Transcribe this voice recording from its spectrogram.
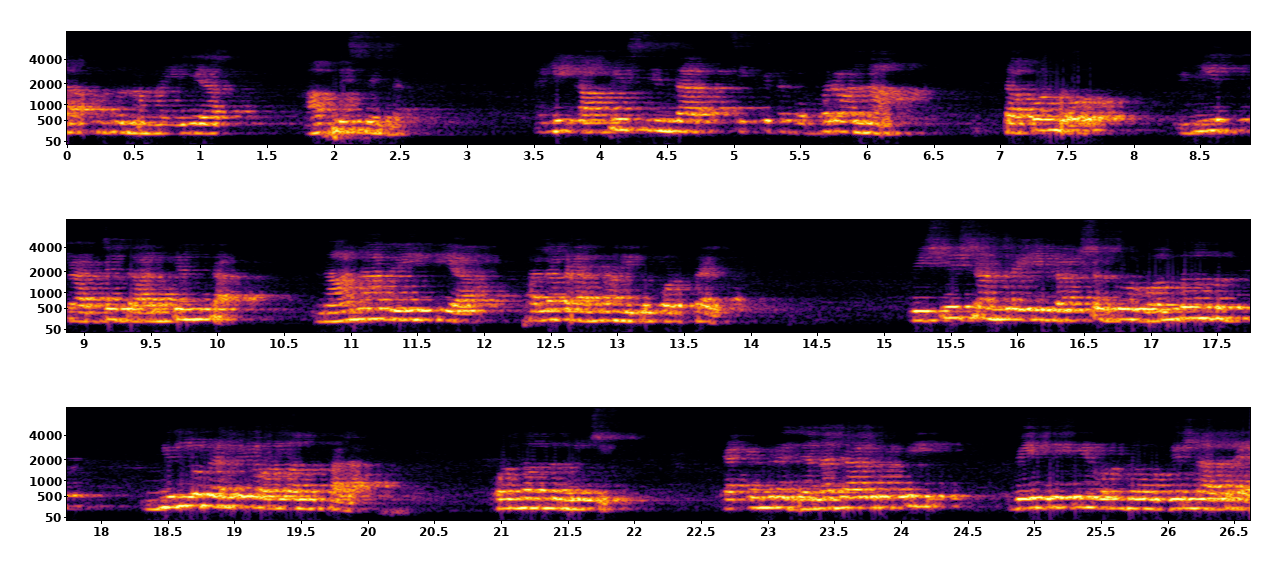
ಹಾಕುದು ನಮ್ಮ ಇಲ್ಲಿಯ ಆಫೀಸ್ನಿಂದ. ಈ ಆಫೀಸ್ನಿಂದ ಸಿಕ್ಕಿದ ಗೊಬ್ಬರವನ್ನ ತಗೊಂಡು ಇಡೀ ರಾಜ್ಯದಾದ್ಯಂತ ನಾನಾ ರೀತಿಯ ಫಲಗಳನ್ನ ಇದು ಕೊಡ್ತಾ ಇದೆ. ವಿಶೇಷ ಅಂದ್ರೆ ಈ ವೃಕ್ಷದ್ದು ಒಂದೊಂದು ಗಿಲ್ಲುಗಳಿಗೆ ಒಂದೊಂದು ಫಲ, ಒಂದೊಂದು ರುಚಿ. ಯಾಕೆಂದ್ರೆ ಜನಜಾಗೃತಿ ವೇದಿಕೆ ಒಂದು ಗಿಲ್ಲಾದ್ರೆ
